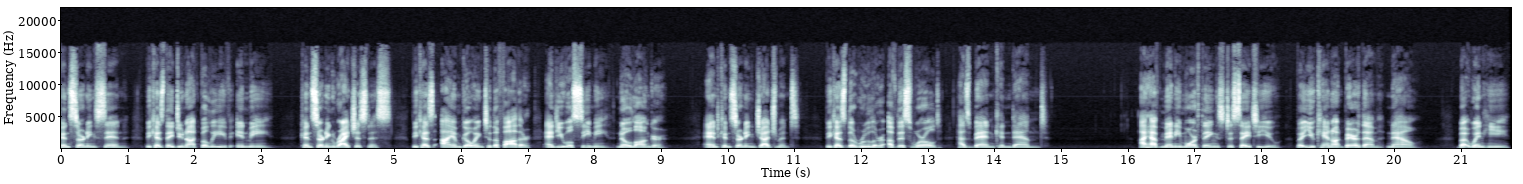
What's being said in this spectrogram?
Concerning sin, because they do not believe in me. Concerning righteousness, because I am going to the Father, and you will see me no longer. And concerning judgment, because the ruler of this world has been condemned. I have many more things to say to you, but you cannot bear them now. But when He,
